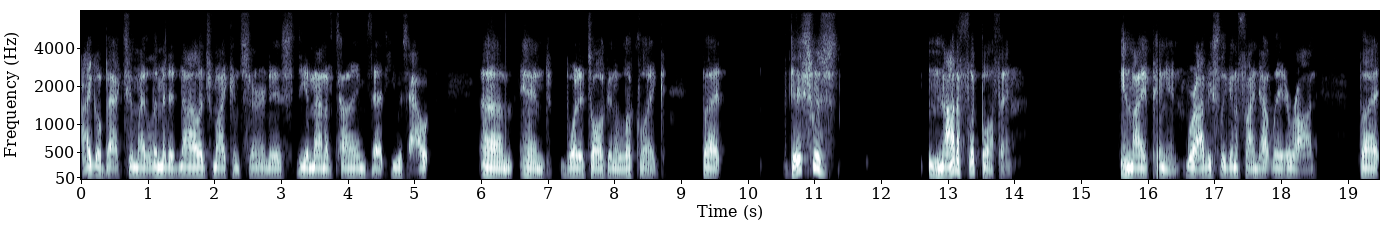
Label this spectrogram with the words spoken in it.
I go back to my limited knowledge. My concern is the amount of time that he was out, um, and what it's all going to look like. But this was not a football thing, in my opinion. We're obviously going to find out later on, but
